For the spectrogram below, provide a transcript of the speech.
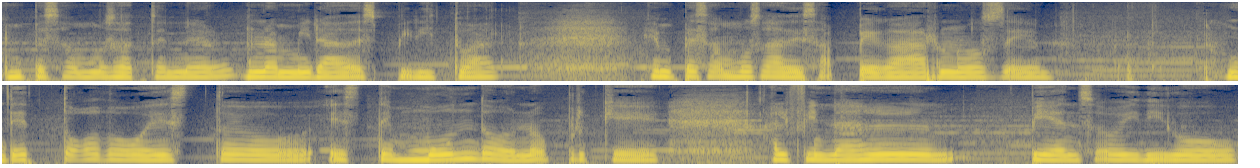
empezamos a tener una mirada espiritual, empezamos a desapegarnos de, de todo esto, este mundo, ¿no? Porque al final pienso y digo,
